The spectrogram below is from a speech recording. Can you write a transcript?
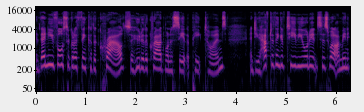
And then you've also got to think of the crowd. So, who do the crowd want to see at the peak times? And do you have to think of TV audience as well? I mean,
